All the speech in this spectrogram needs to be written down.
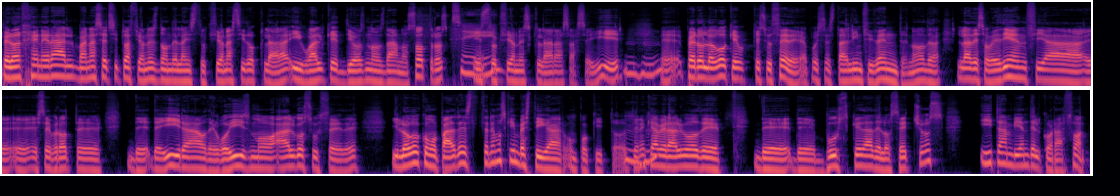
Pero en general van a ser situaciones donde la instrucción ha sido clara, igual que Dios nos da a nosotros instrucciones claras a seguir. Eh, pero luego, ¿qué, qué sucede? Pues está el incidente, ¿no? De la desobediencia, eh, eh, ese brote de, de ira o de egoísmo, algo sucede. Y luego, como padres, tenemos que investigar un poquito. Tiene que haber algo de, de- de búsqueda de los hechos y también del corazón,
